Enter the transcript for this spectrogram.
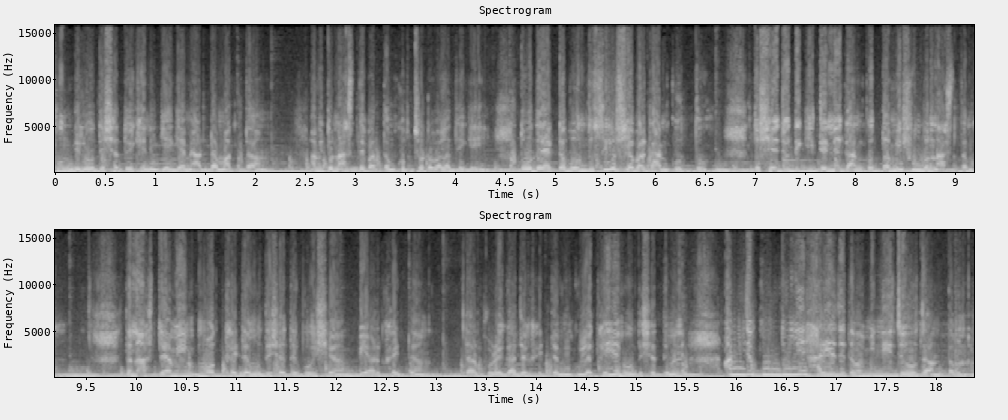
ফোন দিলে ওদের সাথে ওইখানে গিয়ে গিয়ে আমি আড্ডা মারতাম। আমি তো নাচতে পারতাম খুব ছোটবেলা থেকেই। তো ওদের একটা বন্ধু ছিল, সে আবার গান করতো। তো সে যদি গিটার নিয়ে গান করতো আমি সুন্দর নাচতাম। তো নাচতে আমি মদ খাইতাম ওদের সাথে বসে বিয়ার খাইতাম, তারপরে গাঁজা খাইতাম, এগুলা খাই আমি ওদের সাথে মানে আমি যে কোন দুনিয়ায় হারিয়ে যেতাম, আমি নিজেও জানতাম না।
